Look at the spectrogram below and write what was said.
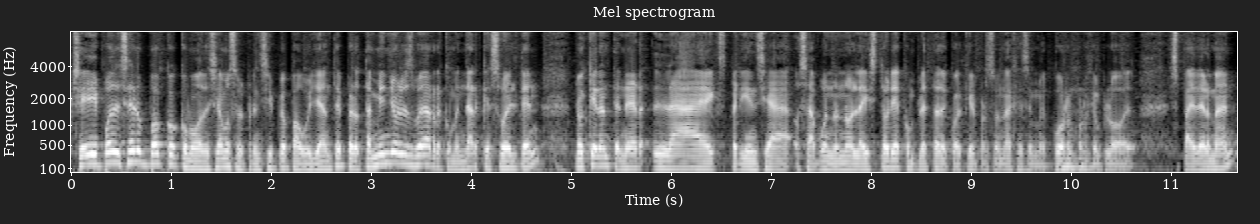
Sí, puede ser un poco, como decíamos al principio, apabullante, pero también yo les voy a recomendar que suelten, no quieran tener la experiencia, o sea, bueno, no la historia completa de cualquier personaje, se me ocurre, por ejemplo, Spider-Man.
